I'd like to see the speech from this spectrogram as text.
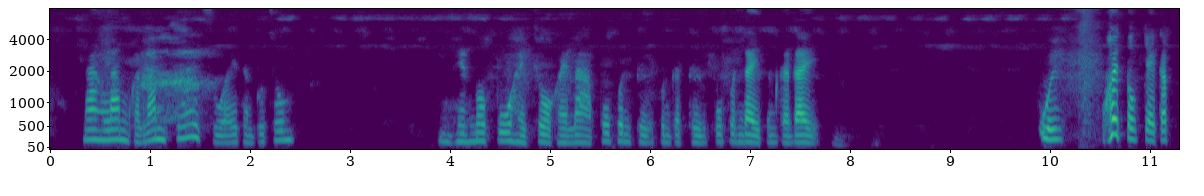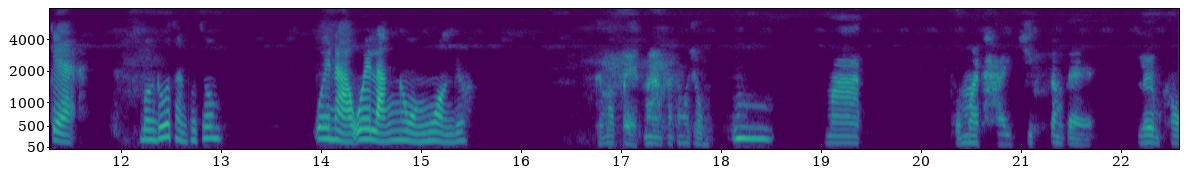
ำนางล่ำกับล่ำสวยสวยท่านผู้ชมเห็นบ่ปูให้โชคให้ลาปูเพิ่นถือเพิ่นก็ถือปูเพิ่นได้เพิ่นก็ได้ อุ้ยโอ้ยตกใจกับแกะ เบิ่งดูท่านผู้ชมอุ้ยหนาอุ้ยหลังง่วงง่วงๆอยู่ถือว่าแปลกมากครับท่านผู้ชม อืมมา ผมมาถ่ายคลิปตั้งแต่เริ่มเข้า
